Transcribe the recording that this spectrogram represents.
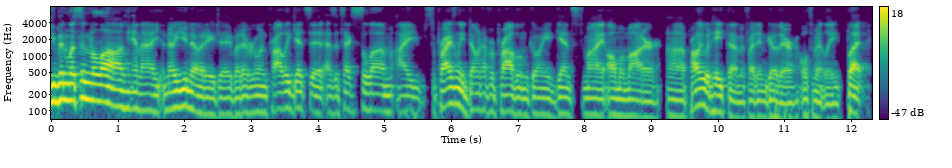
You've been listening along, and I know you know it, AJ, but everyone probably gets it. As a Texas alum, I surprisingly don't have a problem going against my alma mater. Uh, probably would hate them if I didn't go there ultimately, but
